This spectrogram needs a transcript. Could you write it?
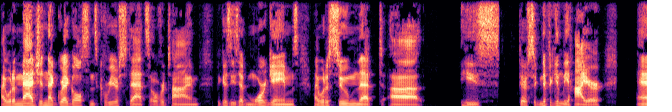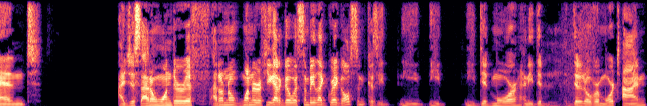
I would imagine that Greg Olsen's career stats over time, because he's had more games, I would assume that uh, he's they're significantly higher. And I just I don't wonder if I don't know wonder if you got to go with somebody like Greg Olsen because he he he he did more and he did did it over more time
